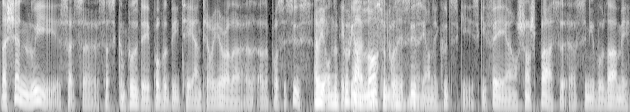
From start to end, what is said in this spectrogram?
La chaîne, lui, ça, ça, se compose des probabilités antérieures à, la, processus. Ah oui, on ne peut et puis on lance le processus et on écoute ce qu'il ce qui fait et on ne change pas à ce, niveau-là, mais,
